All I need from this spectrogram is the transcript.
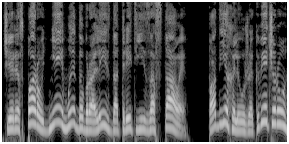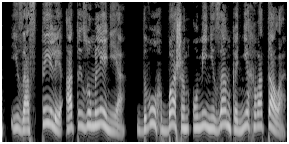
Через пару дней мы добрались до третьей заставы, Подъехали уже к вечеру и застыли от изумления. Двух башен у мини-замка не хватало.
